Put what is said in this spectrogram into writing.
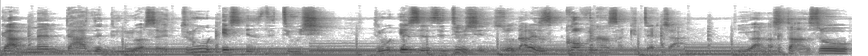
government does the delivery of service through its institution, through its institution. So that is governance architecture you understand. So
